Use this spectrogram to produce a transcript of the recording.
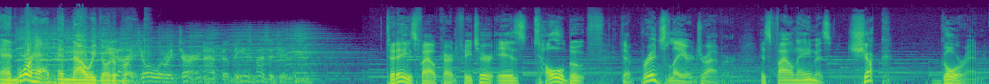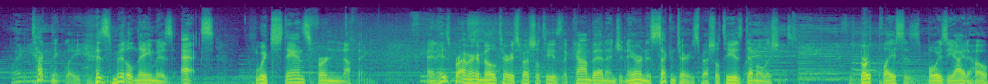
and warhead. And now we go to break. Joe will return after these messages. Today's file card feature is Toll Booth, the bridge layer driver. His file name is Chuck Goren. Technically, his middle name is X, which stands for nothing. And his primary military specialty is the combat engineer, and his secondary specialty is demolitions. His birthplace is Boise, Idaho.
